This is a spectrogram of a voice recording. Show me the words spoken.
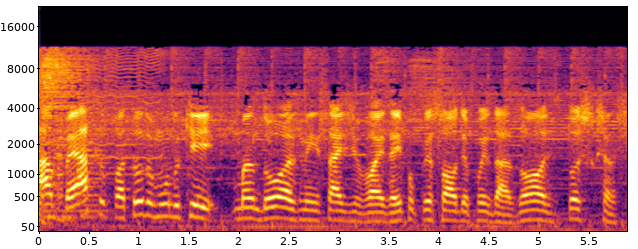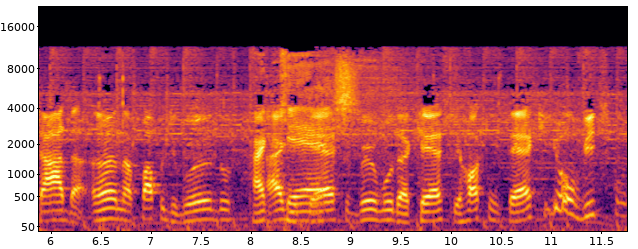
Abraço para todo mundo que mandou as mensagens de voz aí pro pessoal depois das 11, Tosco Chanchada, Ana, Papo de Gordo, Hardcast. Bermuda Cast, Rockin' Tech e ouvintes con-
